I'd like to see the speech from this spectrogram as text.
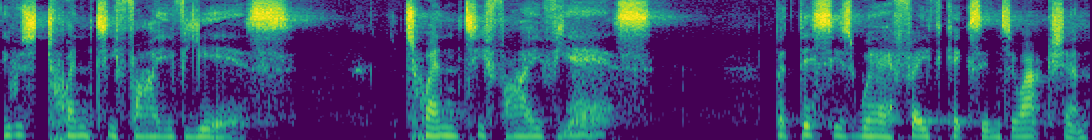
it was 25 years. 25 years. But this is where faith kicks into action.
